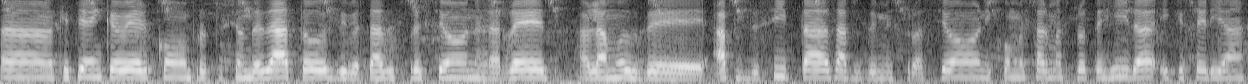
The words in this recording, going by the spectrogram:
ah, que tienen que ver con protección de datos, libertad de expresión en la red. Hablamos de apps de citas, apps de menstruación y cómo estar más protegida y qué sería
